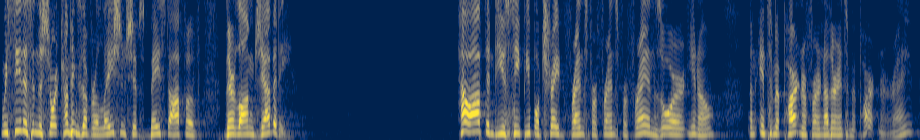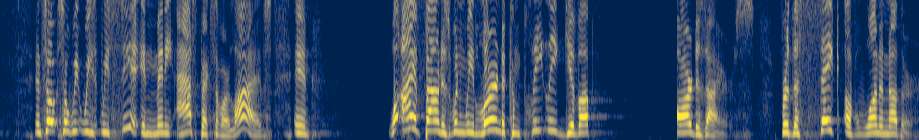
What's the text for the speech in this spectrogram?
We see this in the shortcomings of relationships based off of their longevity. How often do you see people trade friends for friends for friends or, you know, an intimate partner for another intimate partner, right? And so, so we, we, we see it in many aspects of our lives. And what I have found is when we learn to completely give up our desires for the sake of one another,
